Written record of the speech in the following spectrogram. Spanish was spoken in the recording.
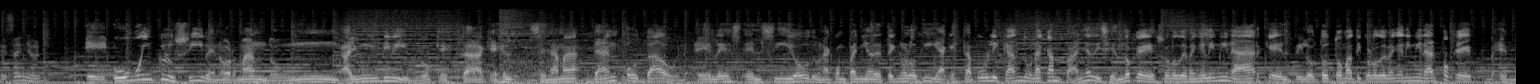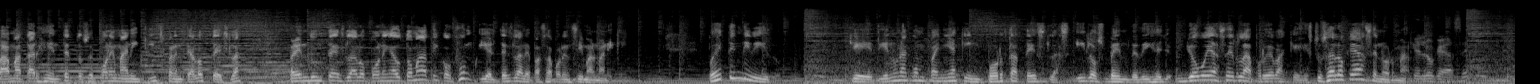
Sí, señor. Eh, hubo inclusive, Normando, un, hay un individuo que está, que es el, se llama Dan O'Dowd, él es el CEO de una compañía de tecnología que está publicando una campaña diciendo que eso lo deben eliminar, que el piloto automático lo deben eliminar porque eh, va a matar gente, entonces pone maniquís frente a los Tesla, prende un Tesla, lo pone en automático, ¡fum! y el Tesla le pasa por encima al maniquí. Pues este individuo que tiene una compañía que importa Teslas y los vende, dije, yo, voy a hacer la prueba que es. ¿Tú sabes lo que hace, Norman? ¿Qué es lo que hace?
